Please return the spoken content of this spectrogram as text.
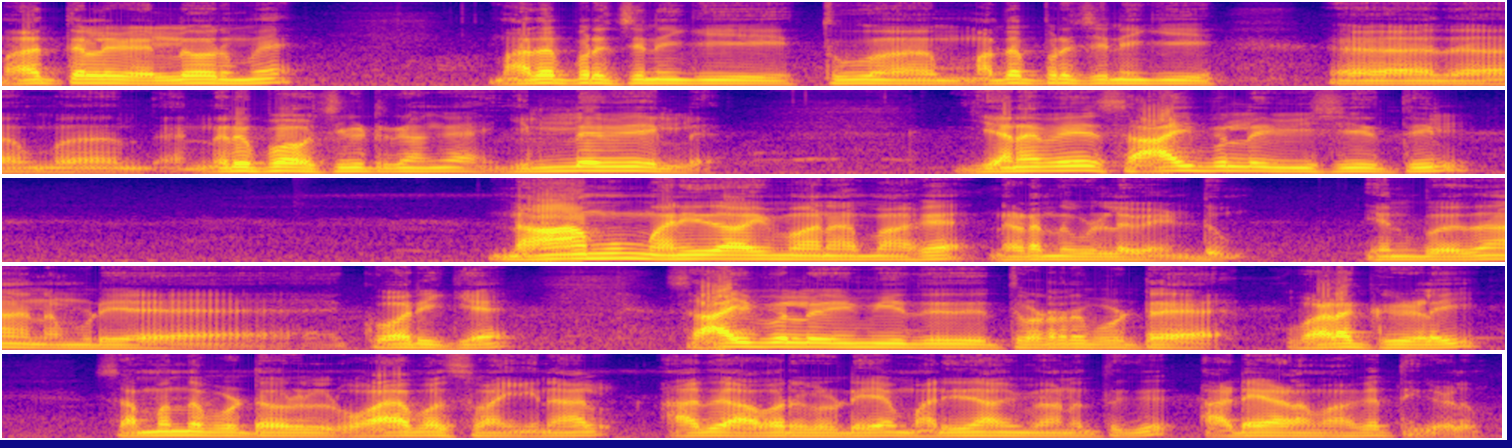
மதத்தலைவர் எல்லோருமே மத பிரச்சனைக்கு தூ மத பிரச்சனைக்கு நெருப்பாக வச்சுக்கிட்டு இருக்காங்க இல்லவே இல்லை. எனவே சாய்பிள்ளை விஷயத்தில் நாமும் மனிதாபிமானமாக நடந்து கொள்ள வேண்டும் என்பதுதான் நம்முடைய கோரிக்கை. சாய்பிள்ளை மீது தொடரப்பட்ட வழக்குகளை சம்பந்தப்பட்டவர்கள் வாபஸ் வாங்கினால் அது அவர்களுடைய மனிதாபிமானத்துக்கு அடையாளமாக திகழும்.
